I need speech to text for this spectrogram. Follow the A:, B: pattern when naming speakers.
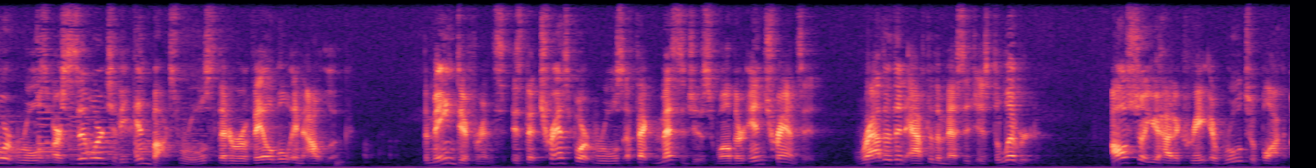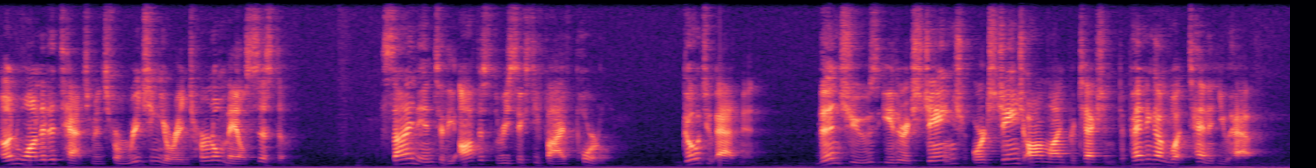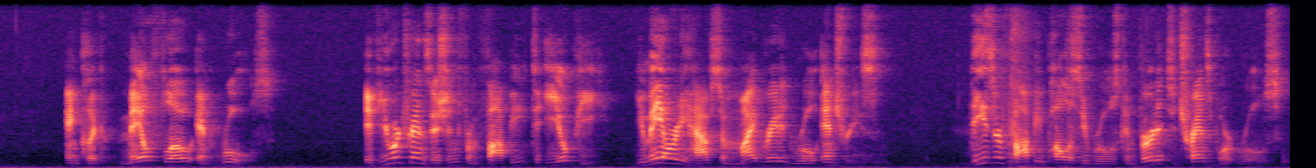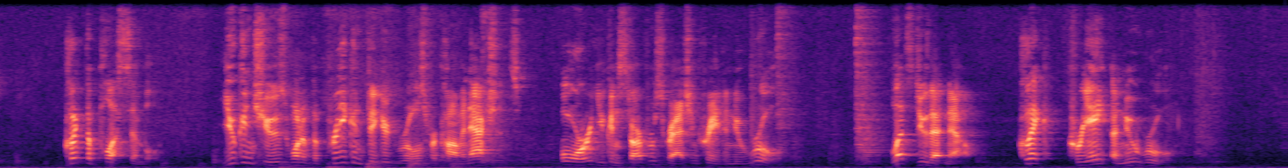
A: transport rules are similar to the inbox rules that are available in Outlook. The main difference is that transport rules affect messages while they're in transit, rather than after the message is delivered. I'll show you how to create a rule to block unwanted attachments from reaching your internal mail system. Sign in to the Office 365 portal. Go to Admin. Then choose either Exchange or Exchange Online Protection, depending on what tenant you have. And click Mail Flow and Rules. You are transitioned from FOPE to EOP, you may already have some migrated rule entries. These are FOPE policy rules converted to transport rules. Click the plus symbol. You can choose one of the pre-configured rules for common actions, or you can start from scratch and create a new rule. Let's do that now. Click Create a New Rule.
